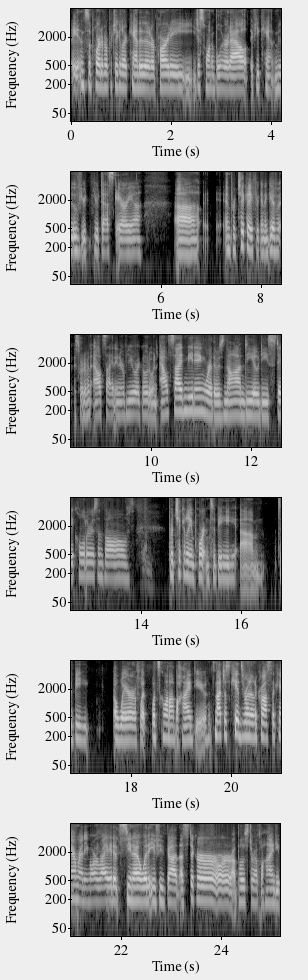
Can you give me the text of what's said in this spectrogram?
in support of a particular candidate or party. You just want to blur it out if you can't move your, your desk area. Uh, and particularly if you're going to give sort of an outside interview or go to an outside meeting where there's non-DoD stakeholders involved, particularly important to be um, to be aware of what what's going on behind you. It's not just kids running across the camera anymore, right? It's you know what if you've got a sticker or a poster up behind you.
